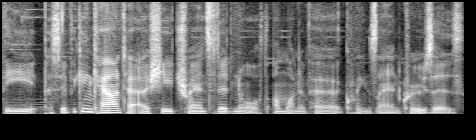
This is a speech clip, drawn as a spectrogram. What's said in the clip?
the Pacific Encounter as she transited north on one of her Queensland cruises.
